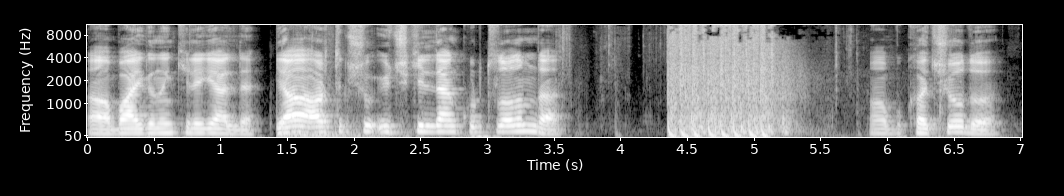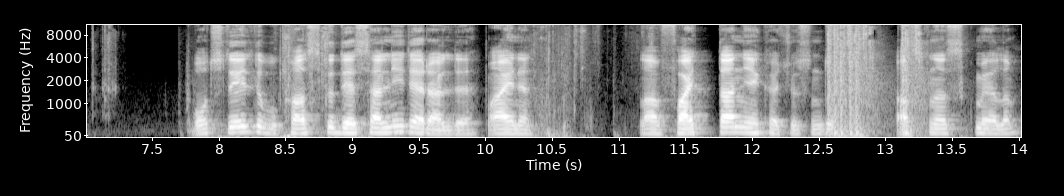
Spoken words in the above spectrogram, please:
Aa baygının kili geldi. Ya artık şu 3 kilden kurtulalım da. Aa bu kaçıyordu. Bot değildi bu. Kaskı desenliydi herhalde. Aynen. Lan fight'tan niye kaçıyorsun? Dur. Kaskına sıkmayalım.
